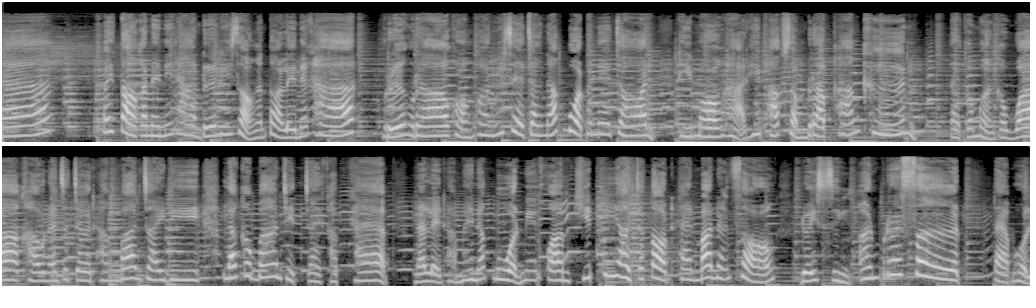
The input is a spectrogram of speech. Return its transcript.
นะ ไปต่อกันในนิทานเรื่องที่สองกันต่อเลยนะคะ เรื่องราวของพรวิเศษจากนักบวชพเนจร ที่มองหาที่พักสำหรับค้างคืน แต่ก็เหมือนกับว่าเขานั้นจะเจอทั้งบ้านใจดี และก็บ้านจิตใจคับแคบ นั่นเลยทำให้นักบวชมีความคิดที่อยากจะตอบแทนบ้านทั้งสองด้วยสิ่งอันประเสริฐ แต่ผล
